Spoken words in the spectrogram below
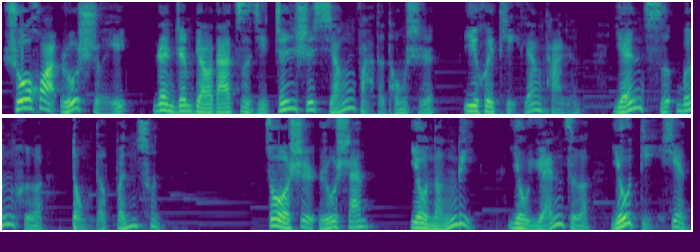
说话如水，认真表达自己真实想法的同时，亦会体谅他人，言辞温和，懂得分寸。做事如山，有能力、有原则、有底线，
